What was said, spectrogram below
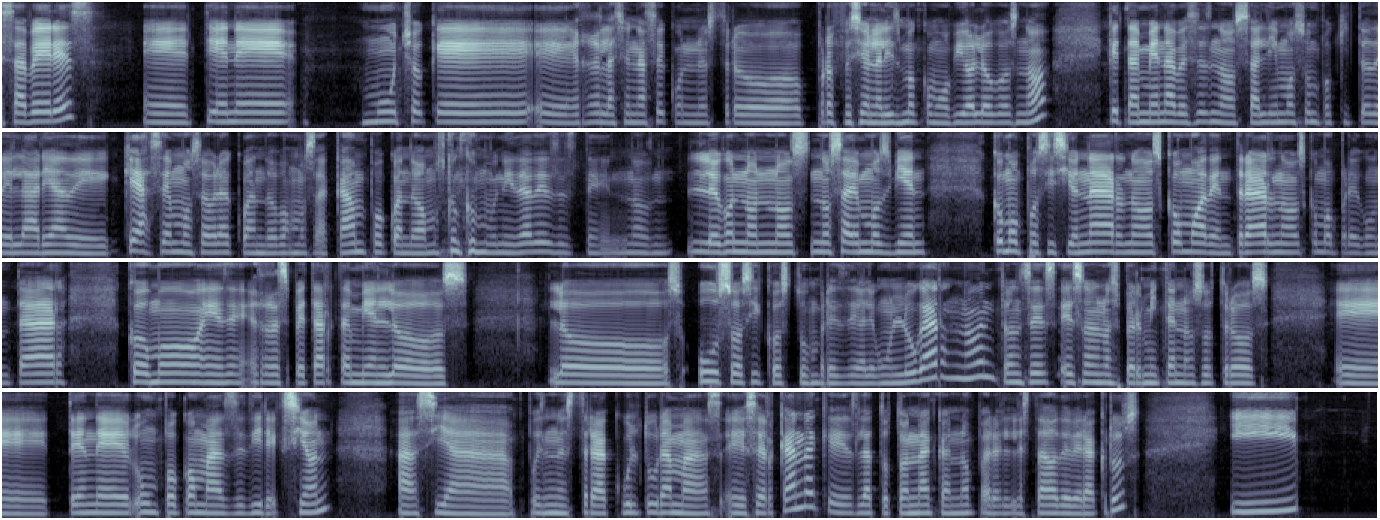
saberes eh, tiene mucho que eh, relacionarse con nuestro profesionalismo como biólogos, ¿no? Que también a veces nos salimos un poquito del área de qué hacemos ahora cuando vamos a campo, cuando vamos con comunidades, este, luego no, nos, no sabemos bien cómo posicionarnos, cómo adentrarnos, cómo preguntar, cómo eh, respetar también los, los usos y costumbres de algún lugar, ¿no? Entonces eso nos permite a nosotros eh, tener un poco más de dirección hacia pues nuestra cultura más eh, cercana, que es la totonaca, ¿no? Para el estado de Veracruz. Y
